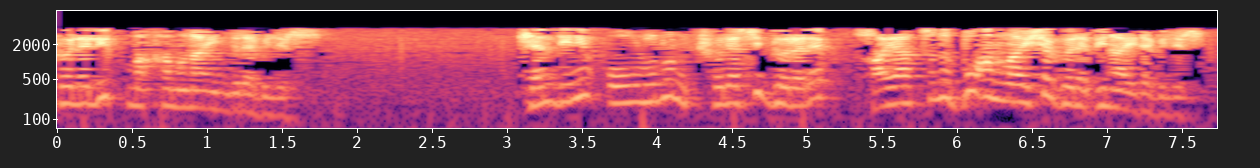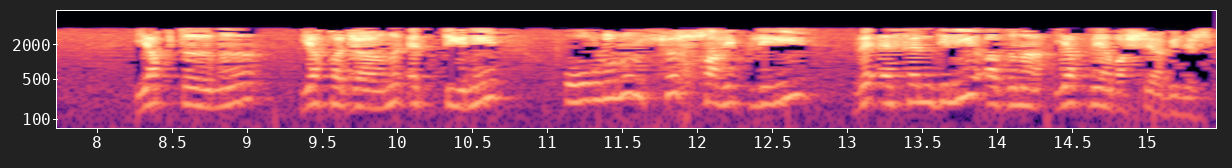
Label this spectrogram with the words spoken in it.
kölelik makamına indirebilir. Kendini oğlunun kölesi görerek hayatını bu anlayışa göre bina edebilir. Yaptığını, yapacağını, ettiğini oğlunun söz sahipliği ve efendiliği adına yapmaya başlayabilir.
